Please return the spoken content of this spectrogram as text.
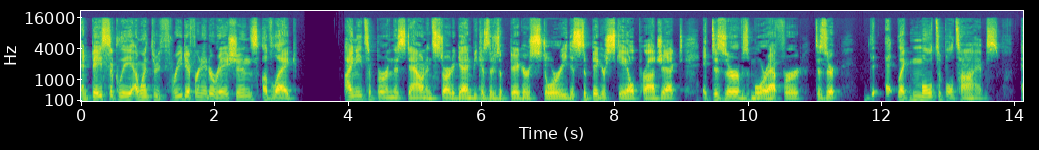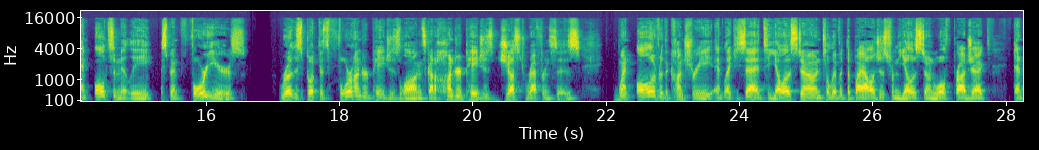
And basically, I went through three different iterations of like, I need to burn this down and start again because there's a bigger story. This is a bigger scale project. It deserves more effort, deserve eh, like multiple times. And ultimately, I spent four years, wrote this book that's 400 pages long. It's got 100 pages just references, went all over the country. And like you said, to Yellowstone to live with the biologist from the Yellowstone Wolf Project and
